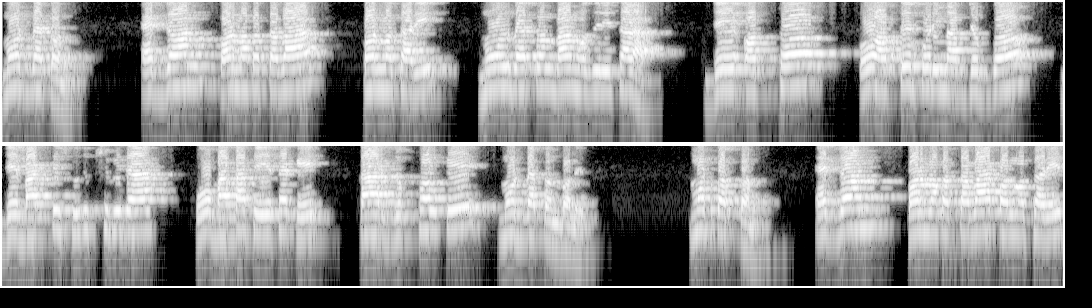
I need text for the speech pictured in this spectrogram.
মোট বেতন। একজন কর্মকর্তা বা কর্মচারী মূল বেতন বা মজুরি ছাড়া যে অর্থ ও অর্থের পরিমাপযোগ্য যে বাড়তি সুযোগ সুবিধা ও ভাতা পেয়ে থাকে তার যোগফলকে মোট বেতন বলে। মোট কর্তন। একজন কর্মকর্তা বা কর্মচারীর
